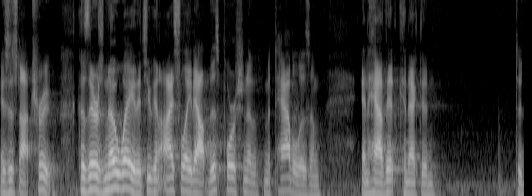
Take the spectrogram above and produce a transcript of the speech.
It's just not true because there's no way that you can isolate out this portion of metabolism and have it connected to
